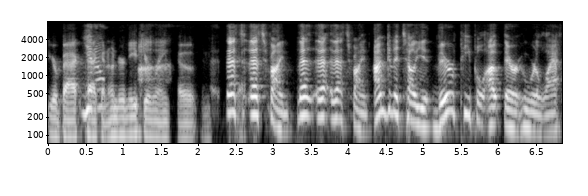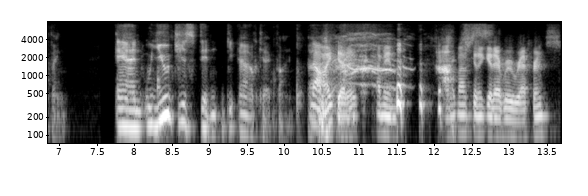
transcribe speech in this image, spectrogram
know, your backpack you know, and underneath your raincoat. And, that's yeah. that's fine. That, that that's fine. I'm gonna tell you, there are people out there who are laughing, and you just didn't. Get, okay, fine. No, I get it. I mean, I'm not gonna get every reference.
